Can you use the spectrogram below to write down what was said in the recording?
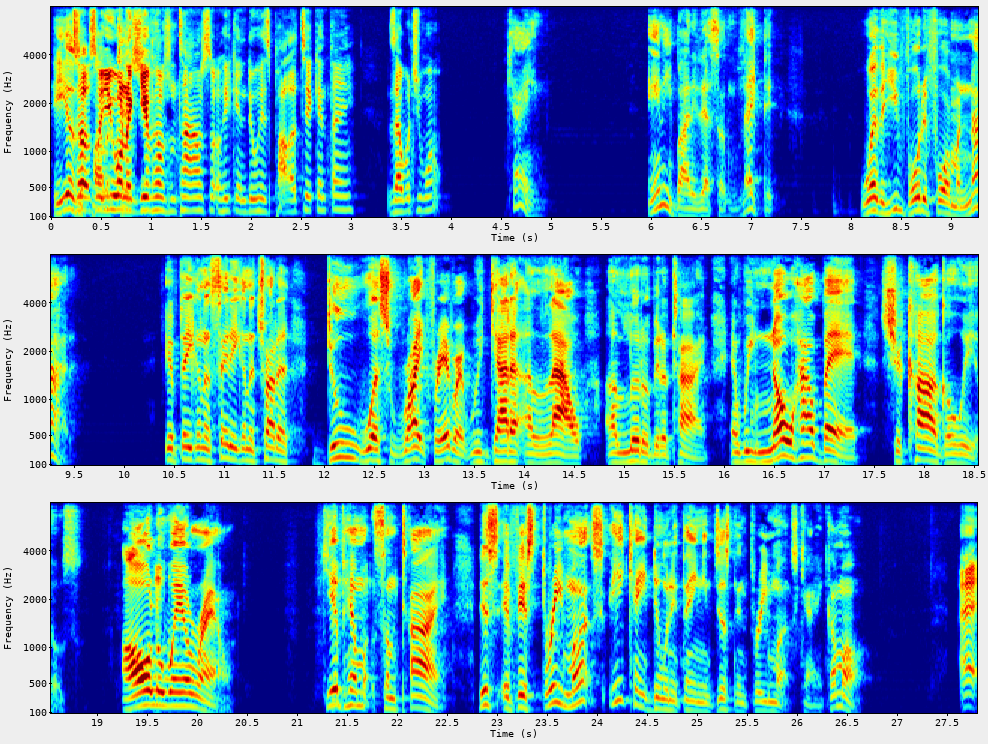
He is So, so you want to give him some time so he can do his politicking thing? Is that what you want? Kane, anybody that's elected, whether you voted for him or not, if they're gonna say they're gonna try to do what's right for everyone, we gotta allow a little bit of time. And we know how bad Chicago is all the way around. Give him some time. This if it's three months, he can't do anything in just in three months, Kane. Come on. I,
